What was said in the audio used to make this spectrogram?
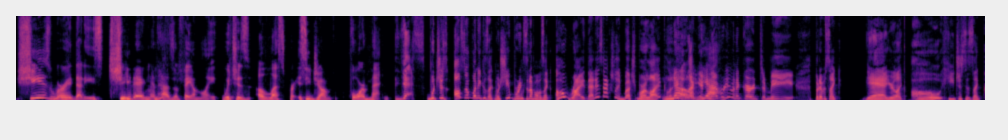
She's worried that he's cheating and has a family, which is a less crazy jump for men. Yes, which is also funny because like when she brings it up, I was like, oh right, that is actually much more likely. No, like, it yeah. never even occurred to me. But it was like, yeah, you're like, oh, he just is like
